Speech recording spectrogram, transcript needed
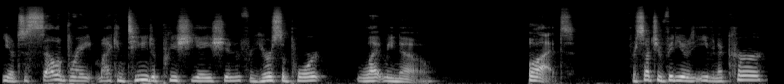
you know, to celebrate my continued appreciation for your support, let me know. But for such a video to even occur,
